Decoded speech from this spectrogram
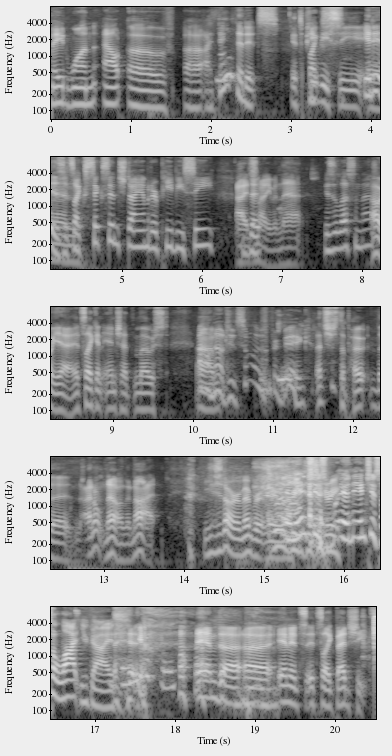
made one out of. Uh, I think that it's It's like s- PVC It is. It's like six inch diameter PVC. Ah, it's that- not even that. Is it less than that? Oh yeah, it's like an inch at the most. I don't Um, know, dude. Some of those are pretty big. That's just the po- the. I don't know. They're not. You just don't remember it. very An well. inch, is, an inch is a lot, you guys. and uh, uh, and it's it's like bed sheets.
